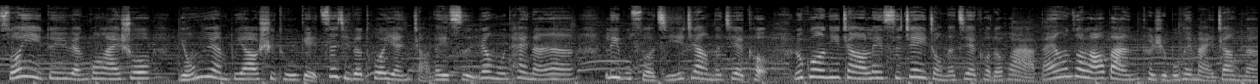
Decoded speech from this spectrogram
所以，对于员工来说，永远不要试图给自己的拖延找类似任务太难啊、力不所及这样的借口。如果你找类似这种的借口的话，白羊座老板可是不会买账的。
